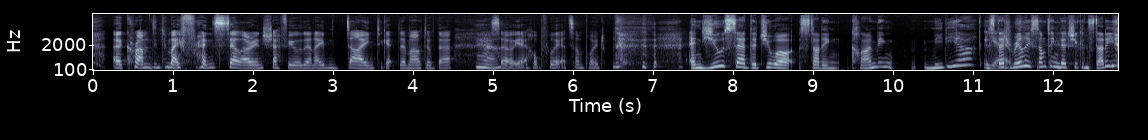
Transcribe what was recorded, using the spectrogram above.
uh, crammed into my friend's cellar in Sheffield, and I'm dying to get them out of there. Yeah. So, yeah, hopefully at some point. and you said that you were studying climbing media. Is yes. that really something that you can study?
